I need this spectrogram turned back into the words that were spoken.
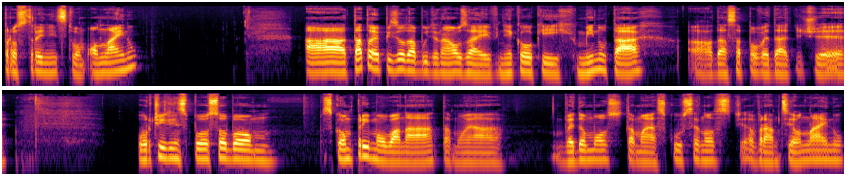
prostredníctvom online. A táto epizóda bude naozaj v niekoľkých minútach. A dá sa povedať, že určitým spôsobom skomprimovaná tá moja vedomosť, tá moja skúsenosť v rámci online,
